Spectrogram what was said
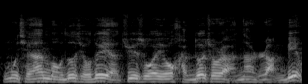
目前某支球队啊，据说有很多球员呢染病。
